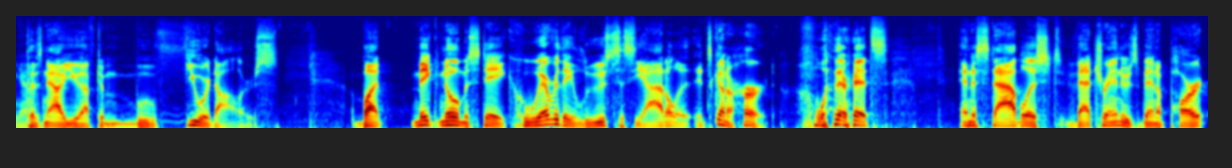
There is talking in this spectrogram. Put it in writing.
Yeah. because now you have to move fewer dollars. But make no mistake, whoever they lose to Seattle, it's going to hurt. Whether it's an established veteran who's been a part,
